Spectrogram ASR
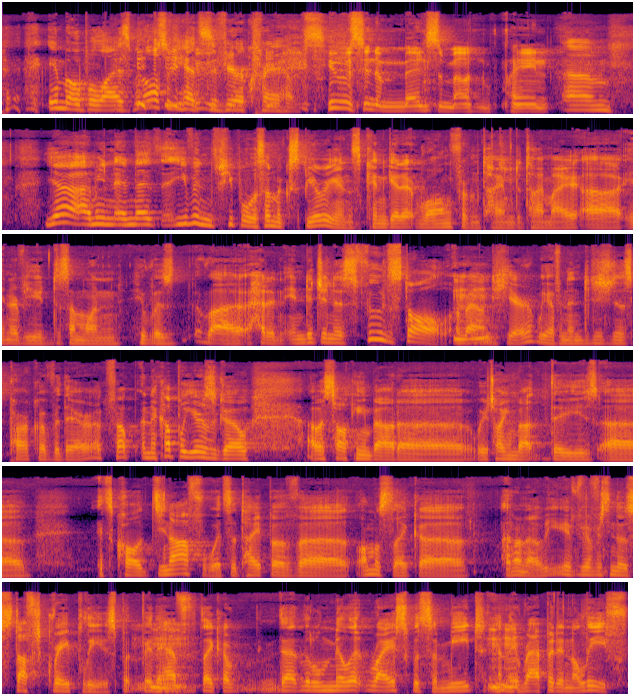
immobilized, but also he had severe cramps. he was in immense amount of pain. Yeah, I mean, and that, even people with some experience can get it wrong from time to time. I uh, interviewed someone who was uh, had an indigenous food stall around here. We have an indigenous park over there. And a couple years ago, I was talking about uh, we were talking about these. It's called jinafu. It's a type of uh, almost like a I don't know. You have you ever seen those stuffed grape leaves? But they have mm. like a that little millet rice with some meat, and they mm-hmm. wrap it in a leaf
